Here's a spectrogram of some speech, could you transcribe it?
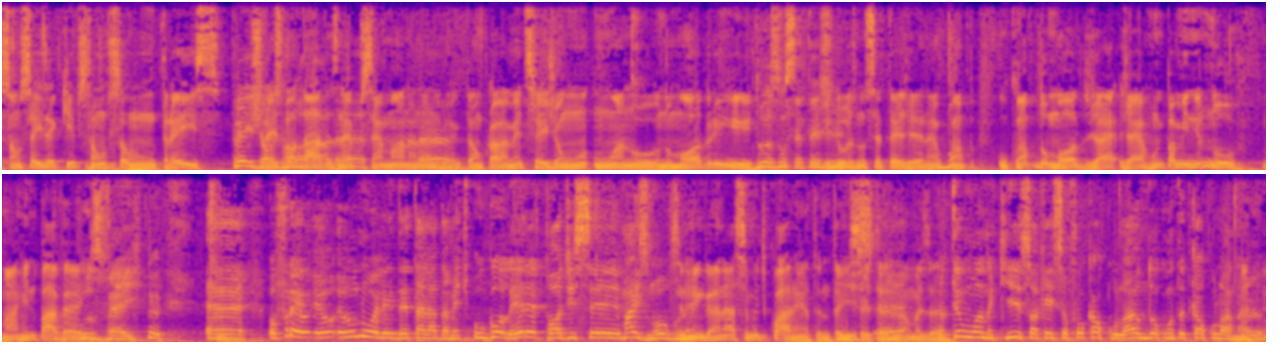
são seis equipes, são, são três, Três jogos por rodadas, rodada, né, é. por semana, né? É. Então provavelmente seja uma, uma no, no módulo e, Duas no CTG. e duas no CTG, né? O campo, o campo do módulo já, é- já é ruim pra menino novo, mas rindo pra velho. Os velhos. É, ô Frei, eu, eu não olhei detalhadamente. O goleiro pode ser mais novo, Se né? não me engano é acima de 40, não tenho Isso, certeza é. não, mas é. Eu tenho um ano aqui, só que aí se eu for calcular, eu não dou conta de calcular, não. Eu,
